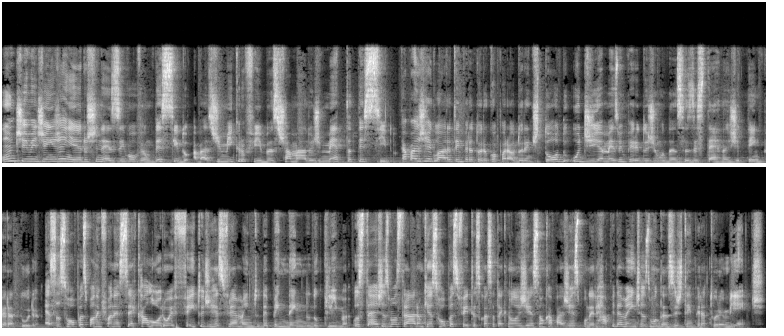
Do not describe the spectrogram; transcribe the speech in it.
um time de engenheiros chineses desenvolveu um tecido à base de microfibras chamado de metatecido, capaz de regular a temperatura corporal durante todo o dia, mesmo em períodos de mudanças externas de temperatura. Essas roupas podem fornecer calor ou efeito de resfriamento dependendo do clima. Os testes mostraram que as roupas feitas com essa tecnologia são capazes de responder rapidamente às mudanças de temperatura ambiente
